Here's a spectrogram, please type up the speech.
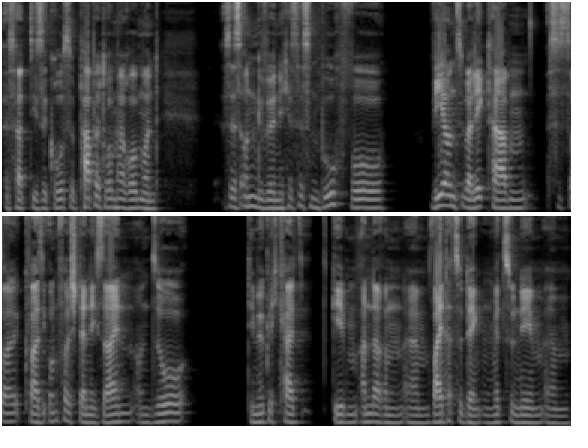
es hat diese große Pappe drumherum und es ist ungewöhnlich. Es ist ein Buch, wo wir uns überlegt haben, es soll quasi unvollständig sein und so die Möglichkeit geben, anderen ähm, weiterzudenken, mitzunehmen, ähm,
